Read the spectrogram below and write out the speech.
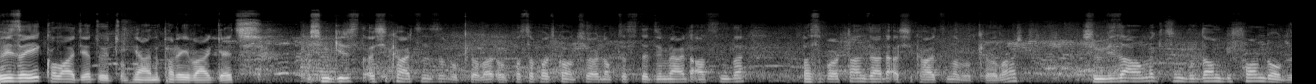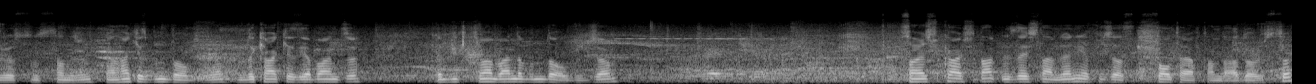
Vizeyi kolay diye duydum. Yani parayı ver geç. Şimdi girişte aşı kartınıza bakıyorlar. O pasaport kontrol noktası dediğim yerde aslında pasaporttan ziyade aşı kartına bakıyorlar. Şimdi vize almak için buradan bir form dolduruyorsunuz sanırım. Yani herkes bunu dolduruyor. Buradaki herkes yabancı. Ve büyük ihtimal ben de bunu dolduracağım. Sonra şu karşıdan vize işlemlerini yapacağız. Sol taraftan daha doğrusu.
